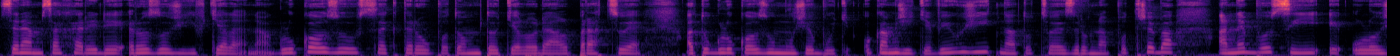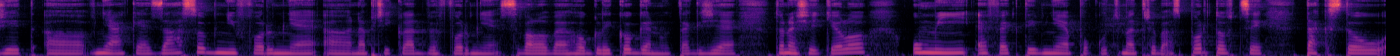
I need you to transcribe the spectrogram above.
se nám sacharidy rozloží v těle na glukózu, se kterou potom to tělo dál pracuje. A tu glukózu může buď okamžitě využít na to, co je zrovna potřeba, anebo si ji i uložit uh, v nějaké zásobní formě, uh, například ve formě svalového glykogenu. Takže to naše tělo umí efektivně, pokud jsme třeba sportovci, tak s tou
